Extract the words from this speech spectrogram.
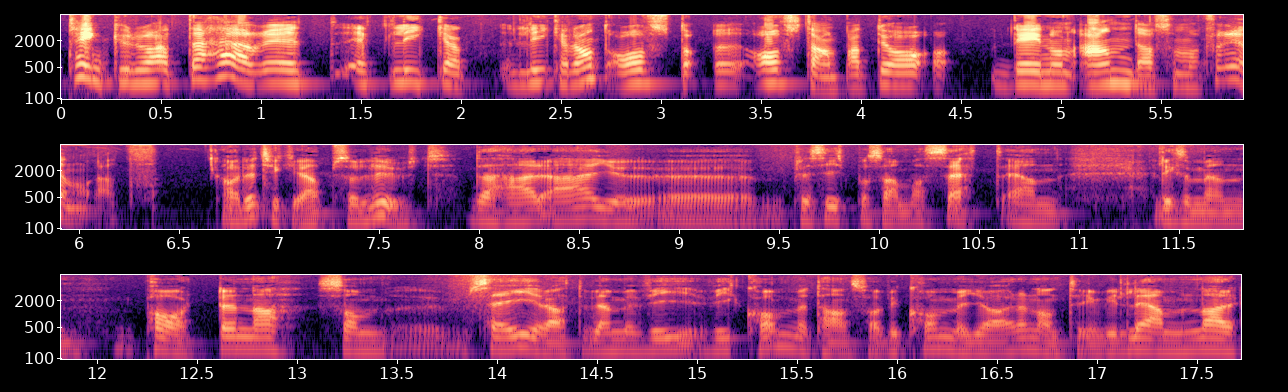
Tänker du att det här är ett, ett lika, likadant avstamp, att det är någon anda som har förändrats? Ja det tycker jag absolut. Det här är ju eh, precis på samma sätt en, liksom en parterna som eh, säger att ja, vi, vi kommer ta ansvar, vi kommer göra någonting. Vi lämnar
